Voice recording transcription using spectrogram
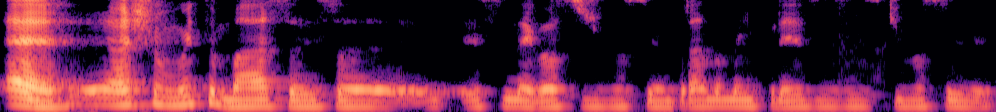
É, eu acho muito massa essa, esse negócio de você entrar numa empresa, às vezes que você.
